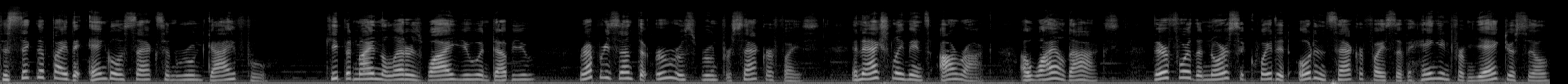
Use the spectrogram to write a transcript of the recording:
to signify the Anglo-Saxon rune Gyfu. Keep in mind the letters Y, U, and W represent the Uruz rune for sacrifice, and actually means Auroch, a wild ox, Therefore the Norse equated Odin's sacrifice of hanging from Yggdrasil,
